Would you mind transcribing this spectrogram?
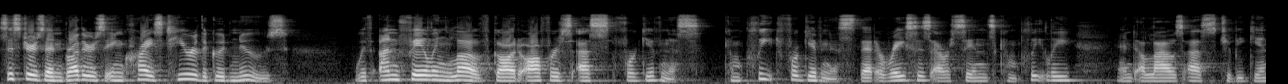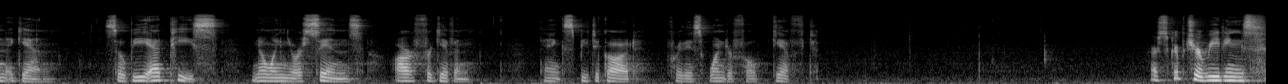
Sisters and brothers in Christ, hear the good news. With unfailing love, God offers us forgiveness, complete forgiveness that erases our sins completely and allows us to begin again. So be at peace, knowing your sins are forgiven. Thanks be to God for this wonderful gift. Our scripture readings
